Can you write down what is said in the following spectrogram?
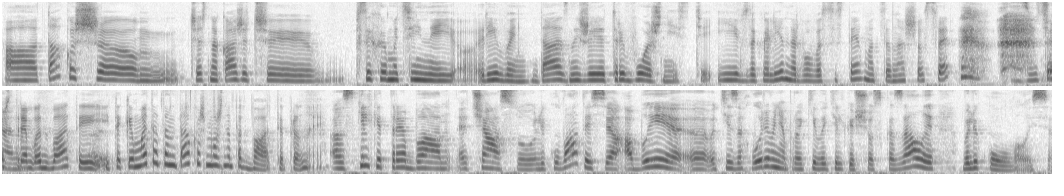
А, також, е, чесно кажучи, психоемоційний рівень да, знижує тривожність. І взагалі нервова система це наше все. Звичайно. Тож треба дбати. І таким методом також можна подбати про неї. А Скільки треба е, часу лікуватися, аби е, ті захворювання, про які ви тільки що сказали, виліковувалися?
